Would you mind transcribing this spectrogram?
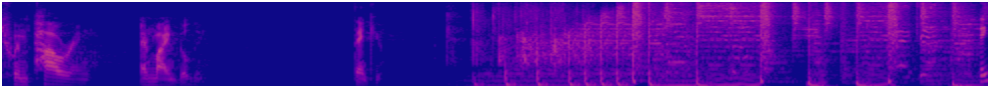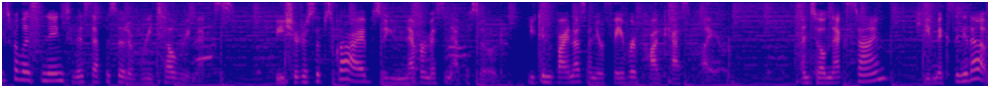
to empowering and mind building? Thank you. Thanks for listening to this episode of Retail Remix. Be sure to subscribe so you never miss an episode. You can find us on your favorite podcast player. Until next time, keep mixing it up.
